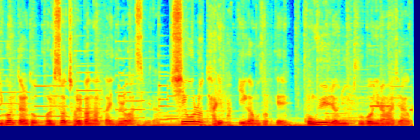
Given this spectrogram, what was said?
이번 달도 벌써 절반 가까이 흘러갔습니다. 10월로 달이 바뀌기가 무섭게 공휴일 연휴 두 번이나 맞이하고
